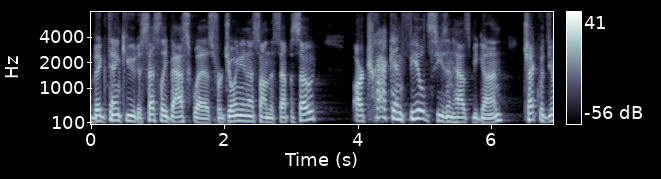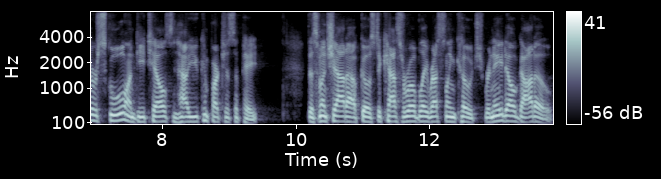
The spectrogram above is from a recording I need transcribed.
A big thank you to Cecily Vasquez for joining us on this episode. Our track and field season has begun. Check with your school on details and how you can participate. This month's shout out goes to Casa Roble wrestling coach Renee Delgado.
